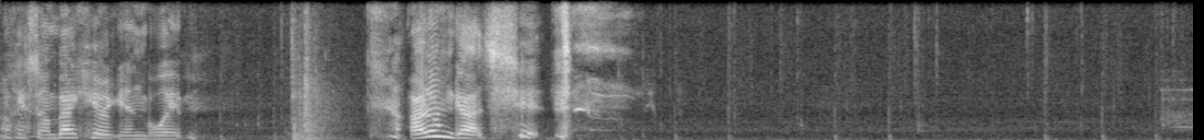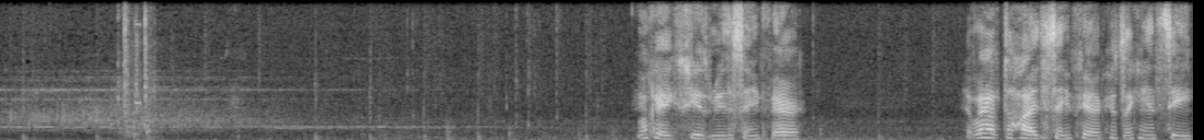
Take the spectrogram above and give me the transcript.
Okay, so I'm back here again, but wait. I don't got shit. okay, excuse me, this ain't fair. If I have to hide, this ain't fair because I can't see.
